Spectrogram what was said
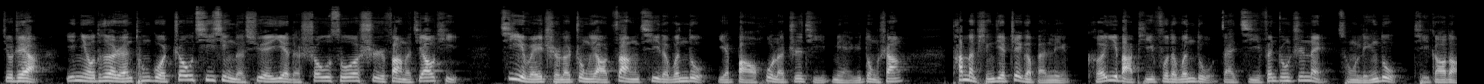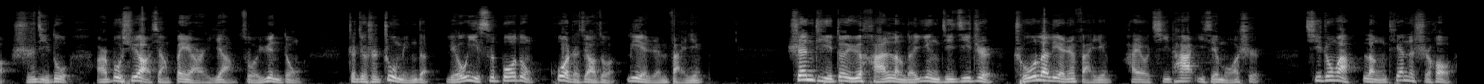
就这样，因纽特人通过周期性的血液的收缩释放的交替，既维持了重要脏器的温度，也保护了肢体免于冻伤。他们凭借这个本领，可以把皮肤的温度在几分钟之内从零度提高到十几度，而不需要像贝尔一样做运动。这就是著名的刘易斯波动，或者叫做猎人反应。身体对于寒冷的应急机制，除了猎人反应，还有其他一些模式。其中啊，冷天的时候，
